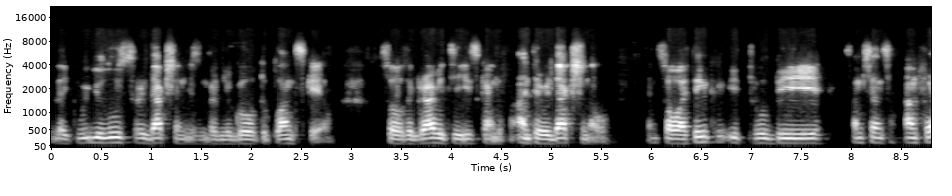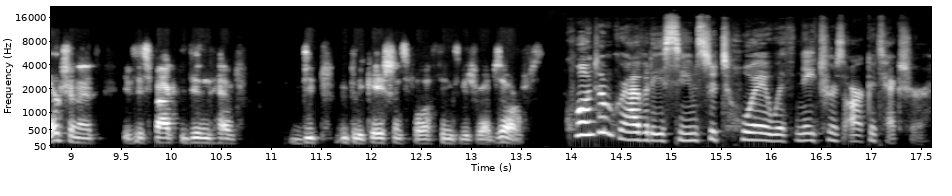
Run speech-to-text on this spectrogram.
like you lose reductionism when you go to Planck scale. So the gravity is kind of anti-reductional. And so I think it will be some sense unfortunate if this fact didn't have deep implications for things which we observe. Quantum gravity seems to toy with nature's architecture,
